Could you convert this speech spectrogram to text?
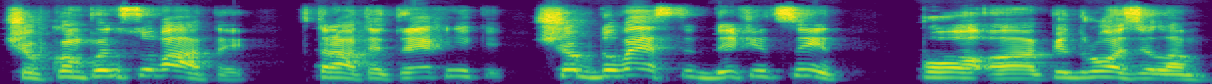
щоб компенсувати втрати техніки, щоб довести дефіцит по е, підрозділам.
